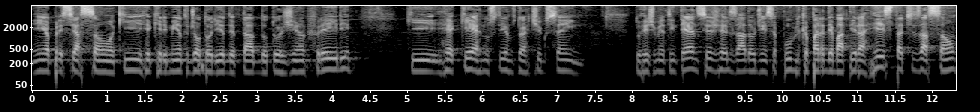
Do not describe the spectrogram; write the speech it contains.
em apreciação aqui, requerimento de autoria do deputado Dr. Jean Freire, que requer, nos termos do artigo 100 do Regimento Interno, seja realizada audiência pública para debater a restatização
